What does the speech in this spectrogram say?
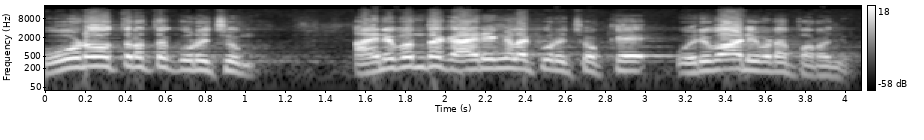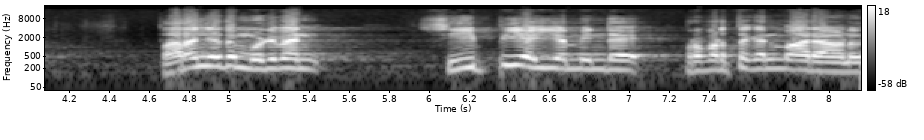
കൂടോത്രത്തെക്കുറിച്ചും അനുബന്ധ കാര്യങ്ങളെക്കുറിച്ചൊക്കെ ഒരുപാട് ഇവിടെ പറഞ്ഞു. പറഞ്ഞത് മുഴുവൻ സി പി ഐ എമ്മിന്റെ പ്രവർത്തകന്മാരാണ്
